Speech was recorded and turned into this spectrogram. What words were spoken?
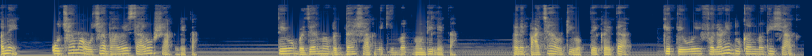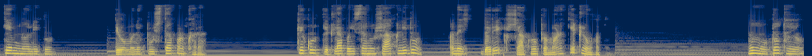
અને ઓછામાં ઓછા ભાવે સારું શાક લેતા. તેઓ બજારમાં બધા શાકની કિંમત નોંધી લેતા અને પાછા આવતી વખતે કહેતા કે તેઓએ ફલાણી દુકાનમાંથી શાક કેમ ન લીધું? તેઓ મને પૂછતા પણ ખરા કે કુલ કેટલા પૈસાનું શાક લીધું અને દરેક શાકનું પ્રમાણ કેટલું હતું? હું મોટો થયો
